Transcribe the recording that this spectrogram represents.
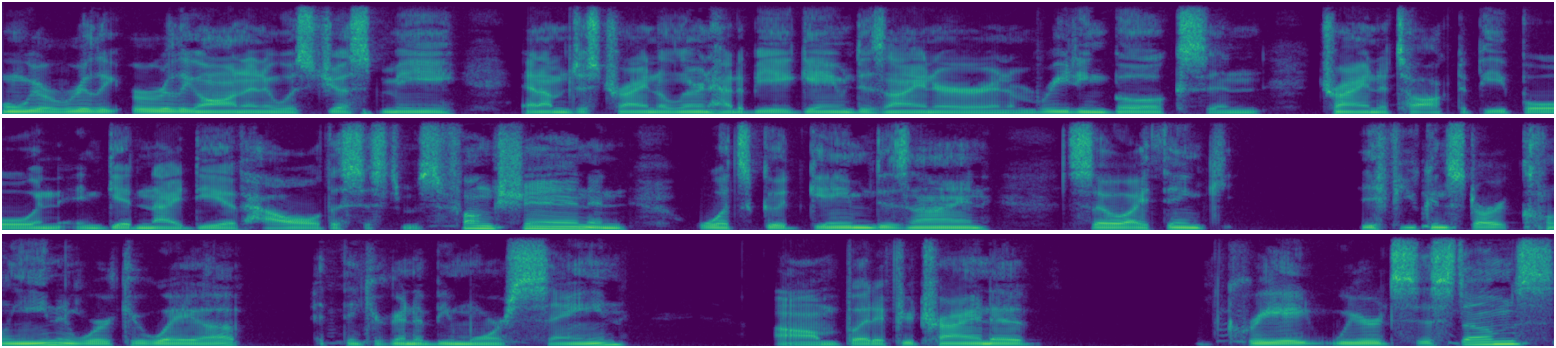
when we were really early on and it was just me and I'm just trying to learn how to be a game designer and I'm reading books and trying to talk to people and, and get an idea of how all the systems function and what's good game design. So I think if you can start clean and work your way up, I think you're going to be more sane. Um, but if you're trying to create weird systems,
